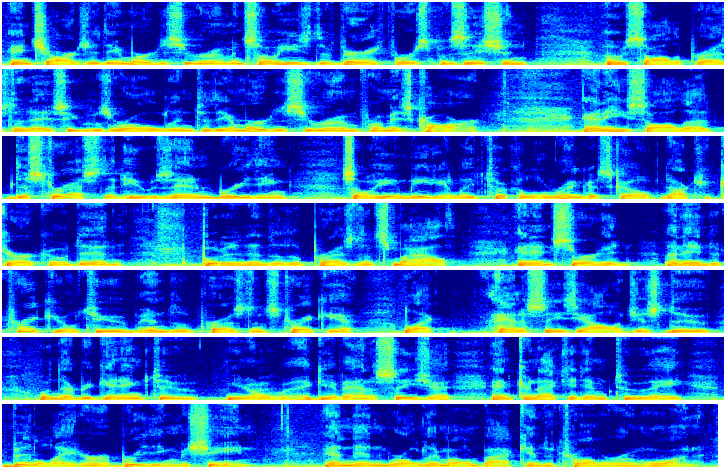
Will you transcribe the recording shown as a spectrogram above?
in charge of the emergency room. And so he's the very first physician who saw the president as he was rolled into the emergency room from his car. And he saw the distress that he was in breathing. So he immediately took a laryngoscope, Dr. Carrico did, put it into the president's mouth, and inserted an endotracheal tube into the president's trachea, like anesthesiologists do when they're beginning to, you know, give anesthesia, and connected him to a ventilator, a breathing breathing machine and then rolled him on back into trauma room one.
